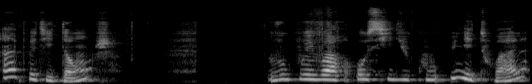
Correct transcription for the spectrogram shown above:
un petit ange. Vous pouvez voir aussi du coup une étoile,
